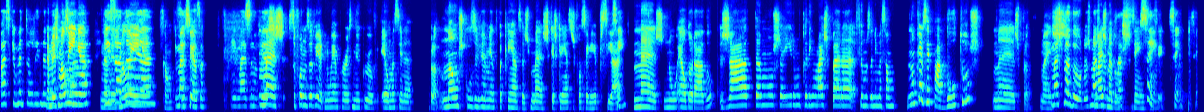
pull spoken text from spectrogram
basicamente ali na Na mesma zona. linha, na mesma linha, Exatamente. com E mais certeza. E mais uma vez. Mas se formos a ver no Emperor's New Groove, é uma cena pronto, não exclusivamente para crianças, mas que as crianças conseguem apreciar. Sim. Mas no Eldorado já estamos a ir um bocadinho mais para filmes de animação, não quer dizer para adultos, mas pronto, mais, mais maduros, mais, mais maduros. maduros, sim, sim, sim. sim, sim.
